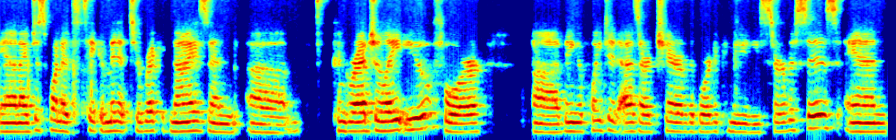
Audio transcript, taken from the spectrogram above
And I just wanted to take a minute to recognize and um, congratulate you for uh, being appointed as our Chair of the Board of Community Services. And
